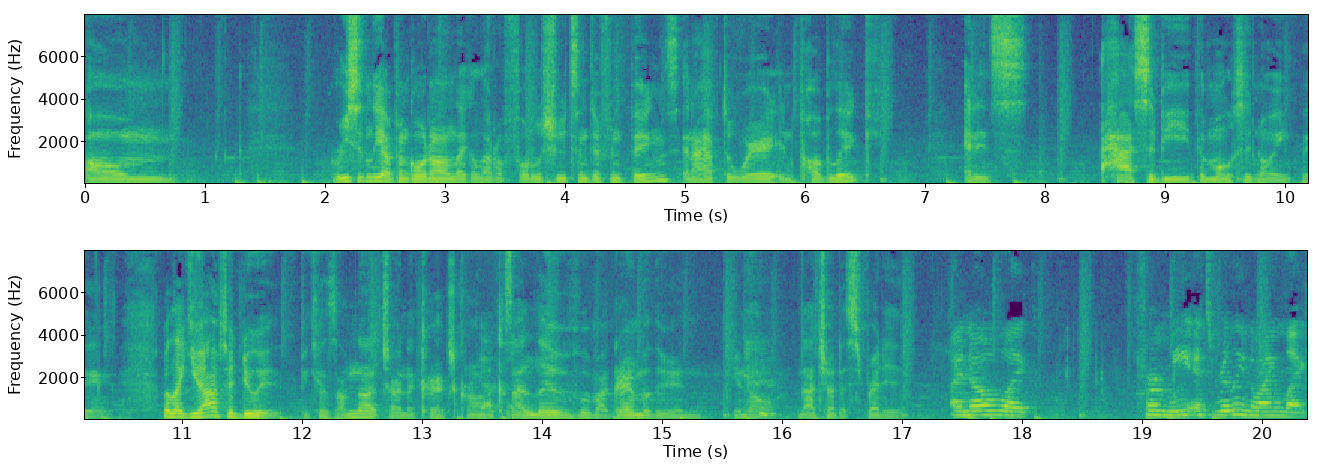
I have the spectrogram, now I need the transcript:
Um recently I've been going on like a lot of photo shoots and different things, and I have to wear it in public, and it's has to be the most annoying thing. But like you have to do it because I'm not trying to catch corona because I live with my grandmother and you know not try to spread it. I know like for me it's really annoying like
